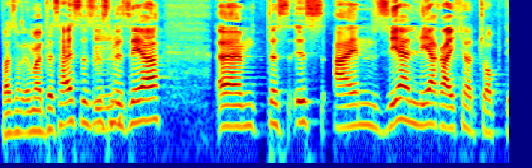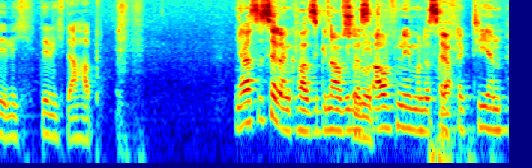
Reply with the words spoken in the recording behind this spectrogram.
was auch immer. Das heißt, es ist mhm. eine sehr, ähm, das ist ein sehr lehrreicher Job, den ich, den ich da habe. Ja, es ist ja dann quasi genau wie Absolut. das Aufnehmen und das ja. Reflektieren.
